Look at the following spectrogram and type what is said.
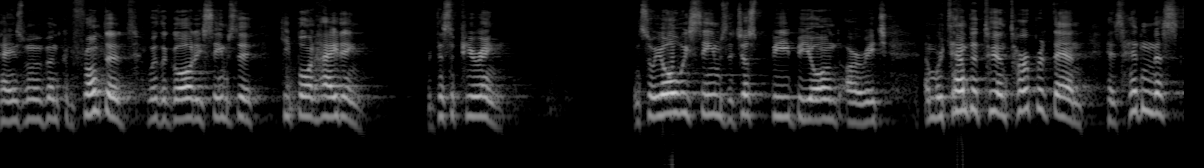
Times when we've been confronted with a God who seems to keep on hiding or disappearing and so he always seems to just be beyond our reach. And we're tempted to interpret then his hiddenness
